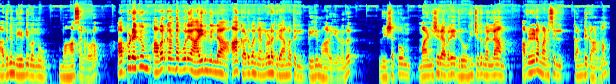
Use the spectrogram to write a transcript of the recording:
അതിനും വേണ്ടി വന്നു മാസങ്ങളോളം. അപ്പോഴേക്കും അവർ കണ്ട പോലെ ആയിരുന്നില്ല ആ കടുവ ഞങ്ങളുടെ ഗ്രാമത്തിൽ പെരുമാറിയിരുന്നത്. വിശപ്പും മനുഷ്യരവരെ ദ്രോഹിച്ചതുമെല്ലാം അവയുടെ മനസ്സിൽ കണ്ടു കാണണം.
